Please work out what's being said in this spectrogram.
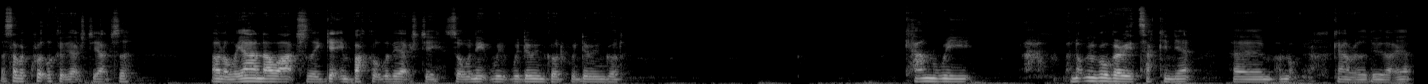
Let's have a quick look at the XG actually. Oh no, we are now actually getting back up with the XG. So we need we, we're doing good. We're doing good. Can we? I'm not going to go very attacking yet. Um, I'm not. I can't really do that yet.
